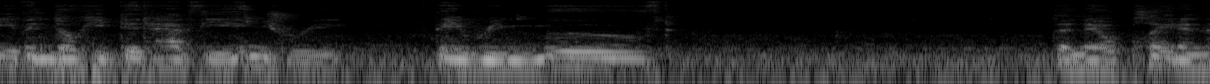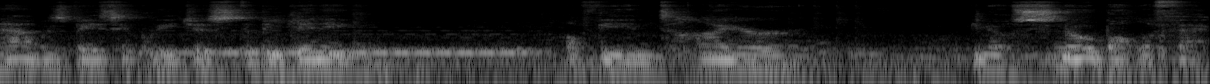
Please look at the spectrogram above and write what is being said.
Even though he did have the injury, they removed the nail plate, and that was basically just the beginning of the entire, you know, snowball effect.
